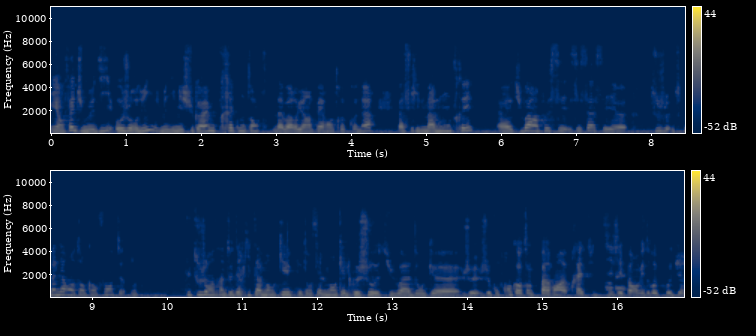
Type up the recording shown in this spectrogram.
Et en fait, je me dis, aujourd'hui, je me dis, mais je suis quand même très contente d'avoir eu un père entrepreneur parce qu'il m'a montré, euh, tu vois, un peu, c'est ça, c'est euh, de toute manière, en tant qu'enfant, tu es toujours en train de te dire qu'il t'a manqué potentiellement quelque chose, tu vois. Donc, euh, je, comprends qu'en tant que parent, après, tu te dis, j'ai pas envie de reproduire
